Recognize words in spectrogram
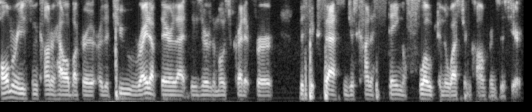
Paul Maurice and Connor Hellebuyck are, are the two right up there that deserve the most credit for the success and just kind of staying afloat in the Western Conference this year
